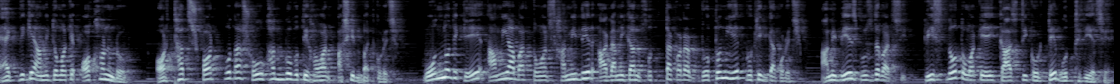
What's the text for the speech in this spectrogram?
একদিকে আমি তোমাকে অখণ্ড, অর্থাৎ সর্বদা সৌভাগ্যবতী হওয়ার আশীর্বাদ করেছি। অন্যদিকে আমি আবার তোমার স্বামীদের আগামীকাল হত্যা করার ব্রত নিয়ে প্রতিজ্ঞা করেছি। আমি বেশ বুঝতে পারছি, কৃষ্ণ তোমাকে এই কাজটি করতে বুদ্ধি দিয়েছে।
